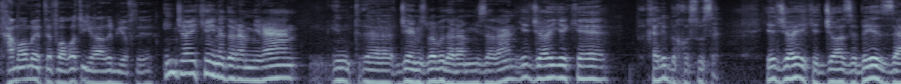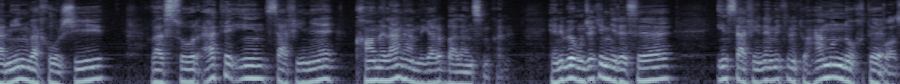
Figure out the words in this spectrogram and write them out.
تمام اتفاقاتی که قرار بیفته. این جایی که اینا دارن میرن این جیمز وب دارن می‌ذارن یه جایی که خیلی به خصوصه. یه جایی که جاذبه زمین و خورشید و سرعت این سفینه کاملا همدیگه رو بالانس می‌کنه. یعنی به اونجا که می‌رسه این سفینه می‌تونه تو همون نقطه باز.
